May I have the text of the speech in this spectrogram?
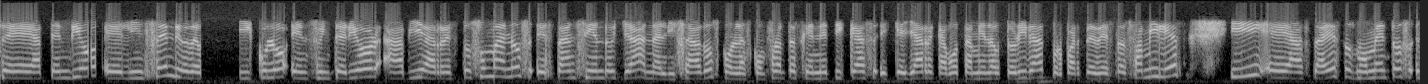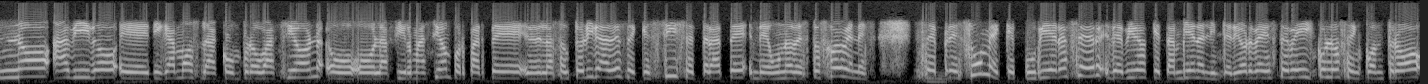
se atendió el incendio de vehículo, en su interior había restos humanos, están siendo ya analizados con las confrontas genéticas eh, que ya recabó también la autoridad por parte de estas familias y eh, hasta estos momentos no ha habido, eh, digamos, la comprobación o, la afirmación por parte de las autoridades de que sí se trate de uno de estos jóvenes. Se presume que pudiera ser debido a que también al interior de este vehículo se encontró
